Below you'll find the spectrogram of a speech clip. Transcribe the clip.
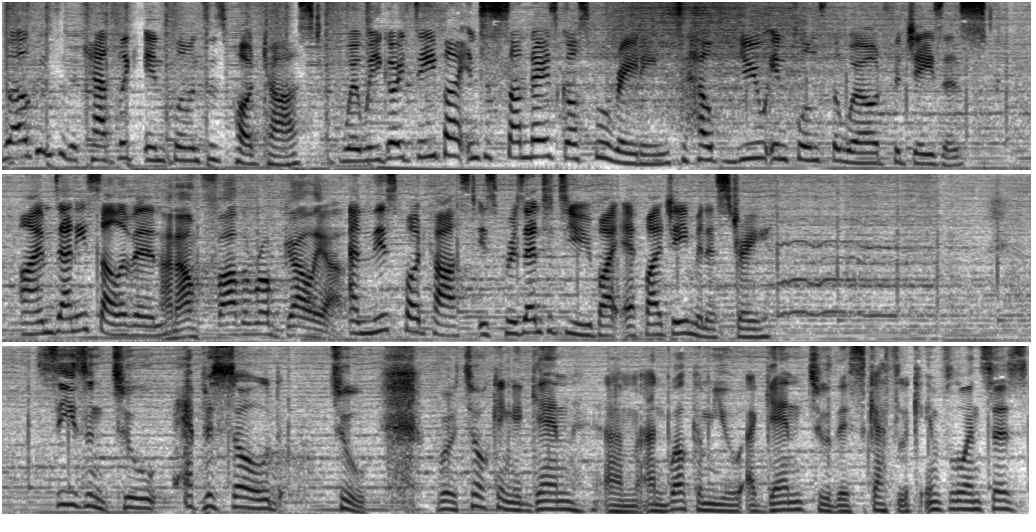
Welcome to the Catholic Influencers Podcast, where we go deeper into Sunday's gospel reading to help you influence the world for Jesus. I'm Danny Sullivan, And I'm Father Rob Galea. and this podcast is presented to you by FIG Ministry. Season 2, Episode 2. We're talking again um, and welcome you again to this Catholic Influencers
